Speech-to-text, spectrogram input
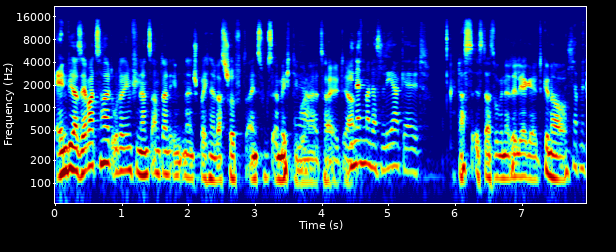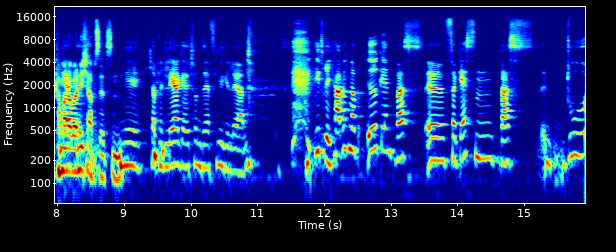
entweder selber zahlt oder dem Finanzamt dann eben eine entsprechende Lastschrift-Einzugsermächtigung Ja. erteilt. Ja. Wie nennt man das Lehrgeld? Das ist das sogenannte Lehrgeld, genau. Kann man aber nicht schon- absetzen. Nee, ich habe mit Lehrgeld schon sehr viel gelernt. Dietrich, habe ich noch irgendwas äh, vergessen, was du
